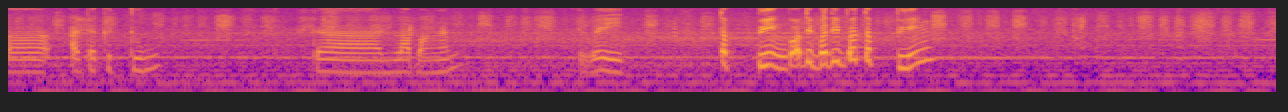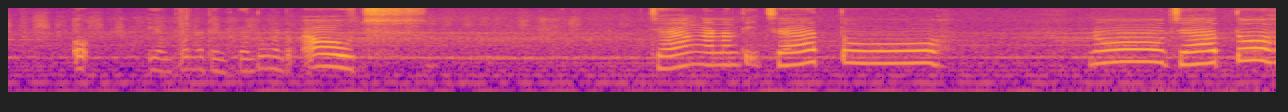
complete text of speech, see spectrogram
Uh, ada gedung dan lapangan. Wait tebing? Kok tiba-tiba tebing? Oh ya ampun ada yang gantungan ouch jangan nanti jatuh. No jatuh.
